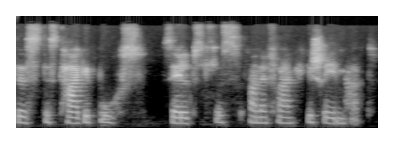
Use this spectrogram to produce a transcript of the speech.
des, des Tagebuchs selbst, das Anne Frank geschrieben hat.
